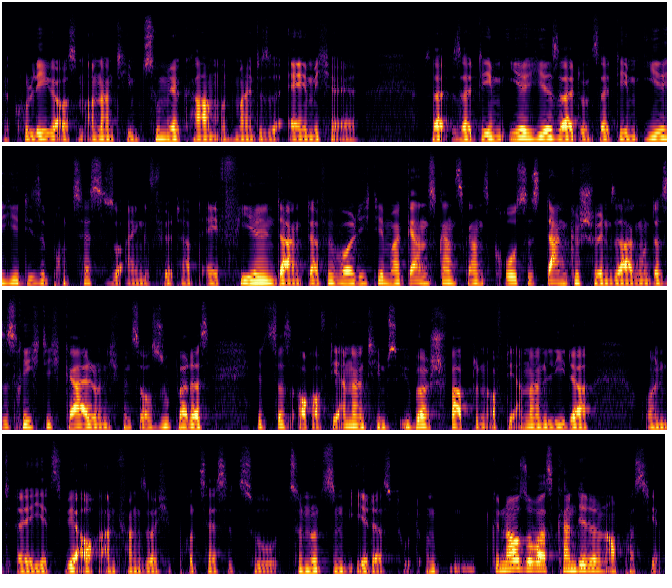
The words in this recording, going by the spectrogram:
äh, Kollege aus einem anderen Team zu mir kam und meinte so, ey Michael, se seitdem ihr hier seid und seitdem ihr hier diese Prozesse so eingeführt habt, ey vielen Dank. Dafür wollte ich dir mal ganz, ganz, ganz großes Dankeschön sagen und das ist richtig geil und ich finde es auch super, dass jetzt das auch auf die anderen Teams überschwappt und auf die anderen Leader und äh, jetzt wir auch anfangen, solche Prozesse zu, zu nutzen, wie ihr das tut. Und genau sowas kann dir dann auch passieren.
